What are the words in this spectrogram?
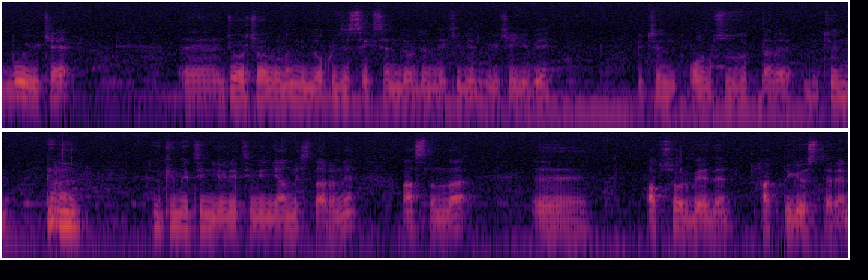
Bu ülke e, George Orwell'ın 1984'ündeki bir ülke gibi bütün olumsuzlukları, bütün hükümetin, yönetimin yanlışlarını aslında e, absorbe eden, haklı gösteren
